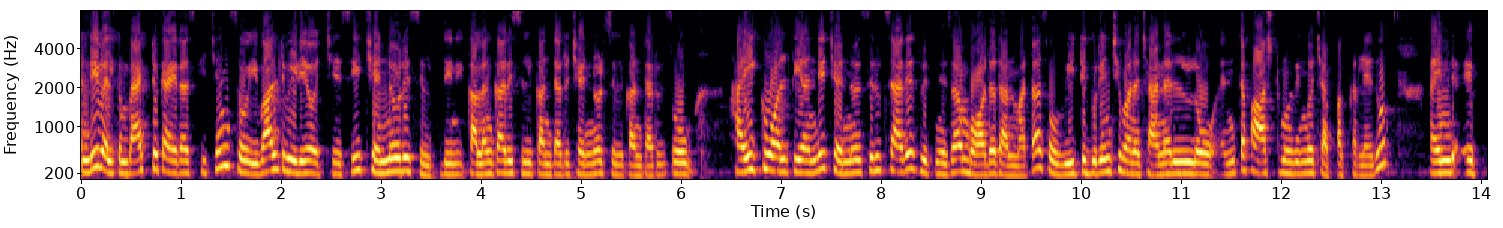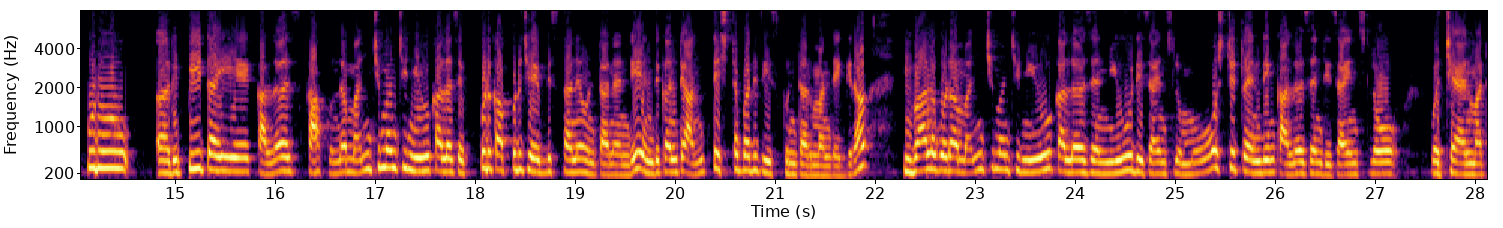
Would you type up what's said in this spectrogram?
అండి. Welcome back to Kaira's kitchen so ఇవాళ వీడియో వచ్చేసి చెన్నూరి సిల్క్ దీని కలంకారీ సిల్క్ అంటారు చెన్నూరు సిల్క్ అంటారు. సో హై క్వాలిటీ అండి Chennur silk sarees with Nizam border అనమాట సో వీటి గురించి మన ఛానల్లో ఎంత ఫాస్ట్ మూవింగో చెప్పక్కర్లేదు. అండ్ ఎప్పుడు uh, రిపీట్ అయ్యే కలర్స్ కాకుండా మంచి మంచి న్యూ కలర్స్ ఎప్పటికప్పుడు చేపిస్తానే ఉంటానండి. ఎందుకంటే అంత ఇష్టపడి తీసుకుంటారు మన దగ్గర. ఇవాళ కూడా మంచి మంచి న్యూ కలర్స్ అండ్ న్యూ డిజైన్స్లో మోస్ట్ ట్రెండింగ్ కలర్స్ అండ్ డిజైన్స్లో వచ్చాయన్నమాట.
